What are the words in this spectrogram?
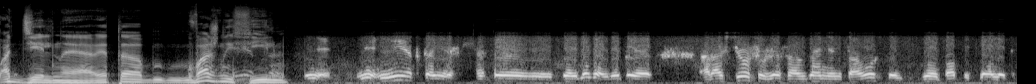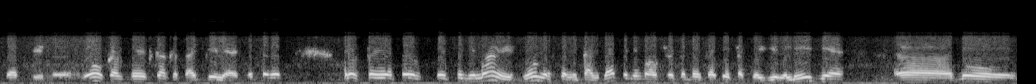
отдельное, это важный фильм? Не- не- Нет, конечно. Это, э, ну, это растешь уже сознанием того, что твой папа снял эту картину. Ну, как бы, как это отделять? Это вот просто я просто понимаю, и с возрастом, и тогда понимал, что это было какое-то такое явление. Э, ну,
